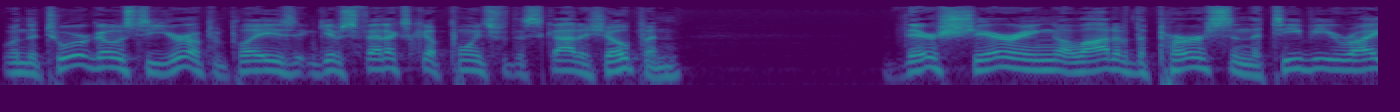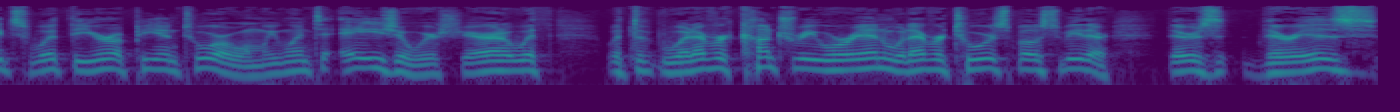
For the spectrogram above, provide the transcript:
When the tour goes to Europe and plays, and gives FedEx Cup points for the Scottish Open, they're sharing a lot of the purse and the TV rights with the European tour. When we went to Asia, we're sharing it with with the, whatever country we're in, whatever tour is supposed to be there. There's there is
